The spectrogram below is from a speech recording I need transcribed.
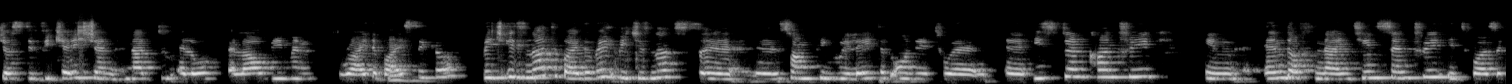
justification not to allow, allow women to ride a mm-hmm. bicycle. Which is not, by the way, which is not uh, uh, something related only to a, a Eastern country in end of 19th century it was a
